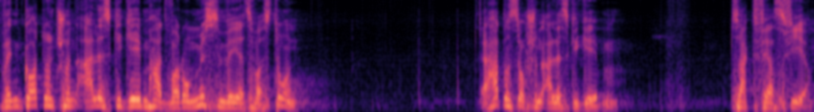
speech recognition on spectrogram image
wenn Gott uns schon alles gegeben hat, warum müssen wir jetzt was tun? Er hat uns doch schon alles gegeben, sagt Vers 4.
